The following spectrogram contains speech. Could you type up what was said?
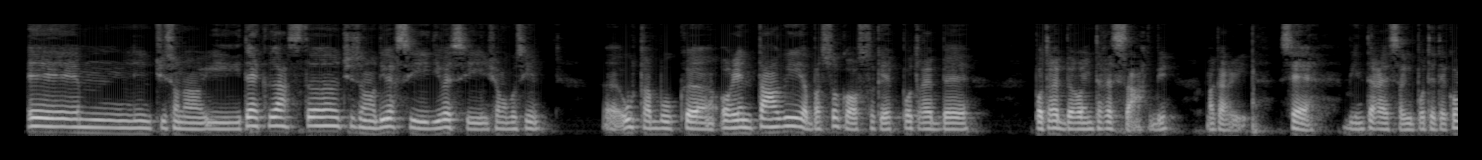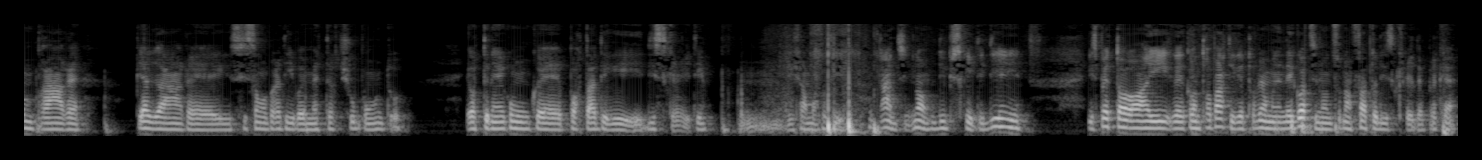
E, um, ci sono i Techlast, ci sono diversi, diversi diciamo così, eh, ultrabook orientali a basso costo che potrebbe, potrebbero interessarvi. Magari se vi interessa li potete comprare, piaggare il sistema operativo e metterci Ubuntu e ottenere comunque portatili discreti, mm, diciamo così, anzi no, discreti, di, rispetto alle controparti che troviamo nei negozi non sono affatto discrete perché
